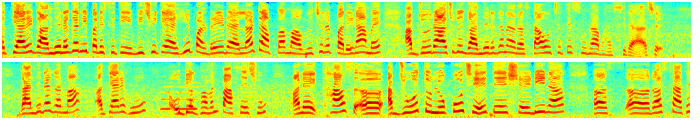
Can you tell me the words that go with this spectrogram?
અત્યારે ગાંધીનગરની પરિસ્થિતિ એવી છે કે અહીં પણ રેડ એલર્ટ આપવામાં આવ્યું છે અને પરિણામે આપ જોઈ રહ્યા છો કે ગાંધીનગરના રસ્તાઓ છે તે સૂના ભાસી રહ્યા છે. ગાંધીનગરમાં અત્યારે હું ઉદ્યોગ ભવન પાસે છું અને ખાસ આપ જુઓ તો લોકો છે તે શેરડીના રસ સાથે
